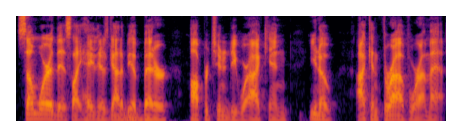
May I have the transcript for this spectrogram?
somewhere that's like, hey, there's got to be a better opportunity where I can, you know, I can thrive where I'm at.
